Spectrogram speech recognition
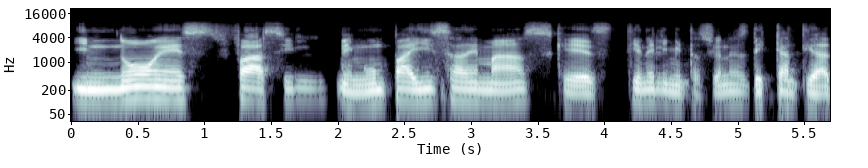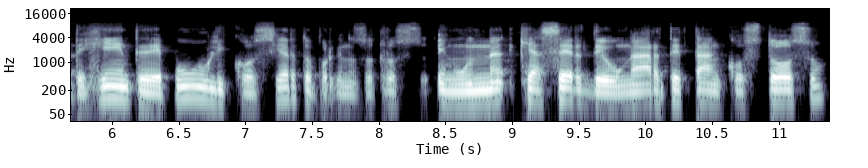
y no es fácil en un país además que es, tiene limitaciones de cantidad de gente, de público, ¿cierto? Porque nosotros en un quehacer de un arte tan costoso,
